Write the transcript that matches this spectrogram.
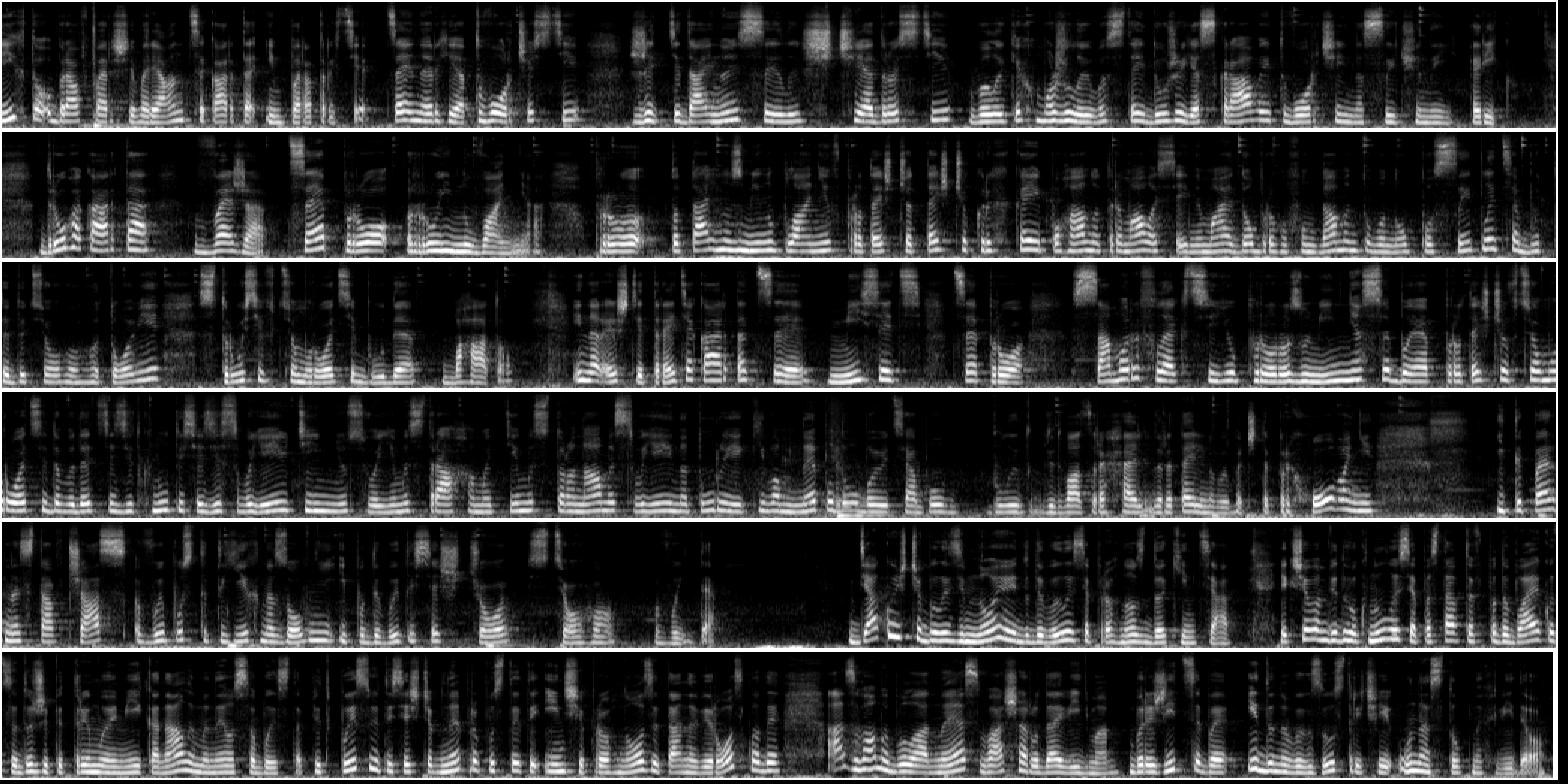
Ті, хто обрав перший варіант, це карта імператриці. Це енергія творчості, життєдайної сили, щедрості, великих можливостей, дуже яскравий, творчий, насичений рік. Друга карта вежа це про руйнування, про тотальну зміну планів, про те, що те, що крихке і погано трималося і не має доброго фундаменту, воно посиплеться. Будьте до цього готові. Струсів в цьому році буде багато. І нарешті третя карта це місяць, це про саморефлексію, про розуміння себе, про те, що в цьому році доведеться зіткнутися зі своєю тінню, своїми страхами, тими сторонами своєї натури, які вам не подобаються або були від вас ретельно, вибачте, приховані. І тепер настав час випустити їх назовні і подивитися, що з цього вийде. Дякую, що були зі мною і додивилися прогноз до кінця. Якщо вам відгукнулося, поставте вподобайку, це дуже підтримує мій канал і мене особисто. Підписуйтеся, щоб не пропустити інші прогнози та нові розклади. А з вами була Нес, ваша руда відьма. Бережіть себе і до нових зустрічей у наступних відео.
